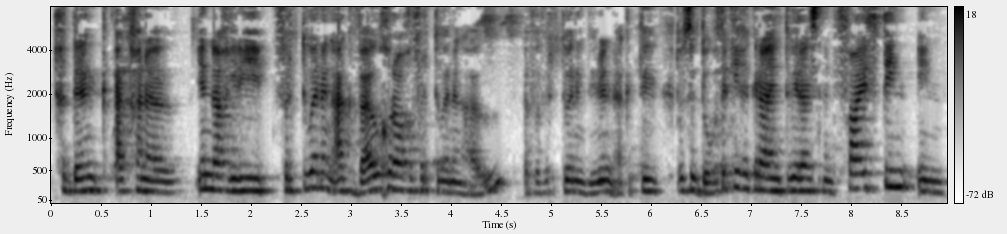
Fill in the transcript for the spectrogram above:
gedink ek gaan nou eendag hierdie vertoning ek wou graag 'n vertoning hou 'n vertoning doen en ek het toe tot 'n dogtertjie gekry in 2015 en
